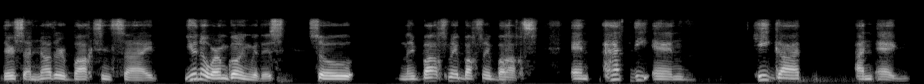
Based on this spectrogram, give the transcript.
There's another box inside. You know where I'm going with this. So, my box, my box, my box. And at the end, he got an egg.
